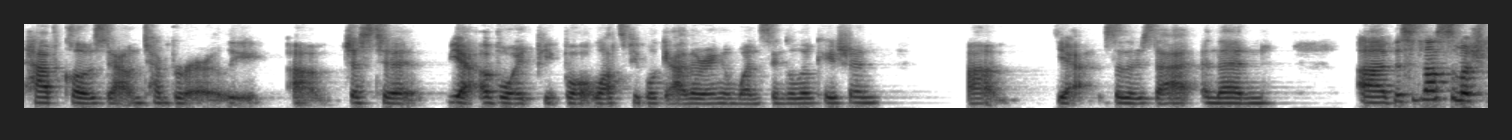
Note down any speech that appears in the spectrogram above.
have closed down temporarily um, just to yeah avoid people, lots of people gathering in one single location. Um, yeah, so there's that, and then uh, this is not so much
